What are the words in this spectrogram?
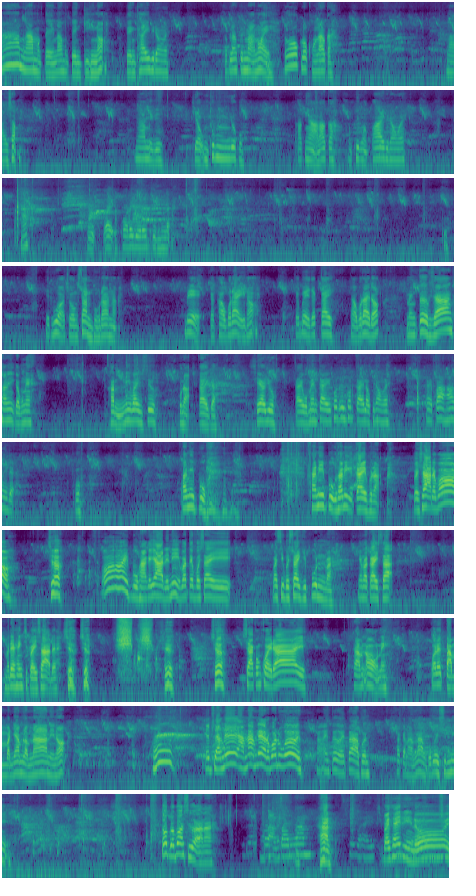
งามงามหมักแตงนะหมักแตงกิ่งเนาะแตงไทยพี่น้องเลยกำลังเป็นหมากหน่อยโลกโลกของเรากะ ลายซับงามอีกดีเขียวอุ้มทุ่มอยู่ผมผักหญ้าแล้วก็หมักพริกหมักพายพี่น้องเลยเนาะปลูกไว้พอได้อยู่ได้กินแหละเห็ดหัวชองสั้นผูด้านน่ะเบ้กับเข่าบ่ได้เนาะจักเบ้จักไก่เข่าบ่ได้ดอก แมงเตอร์พี่ช้างทางนี้กับมึงเนี่ย ขันนี่ไว้ซื้อคุณอะไก่กะแซวอยู่ไก่บ่แม่นไก่คนอื่นคนไก่เราพี่น้องเลยไก่ป้าห้านี่แหละปลูกทางนี้ปลูก ทางนี้ปลูกทางนี้ก็ไก่พุ่นอะไปชาได้บ่เชื่อโอ้ยปลูกหากระยาเดี๋ยวนี้ว่าแต่บ่ใส่ว่าสิบ่ใส่กี่พุ่นมายามละไก่ซะมาได้แห้งสิไปซะเด้เชื่อเชื่อเชื่อเชื่อ ชาของข่อยได้ถ้ามันออกนี่พอได้ตำบัดย่ำลำหน้านี่เนาะโอ้ยเห็บสังเด้อาบน้ำแล้วหรอบ่ลูกเอ้ยทางไอเตอร์ไอตาเพิ่นถ้ากันอาบน้ำก็ไปซิมนี่ตบแล้วบ่เสือนะตาเลยปันน้หันำสบายไปใช้ดีเลย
